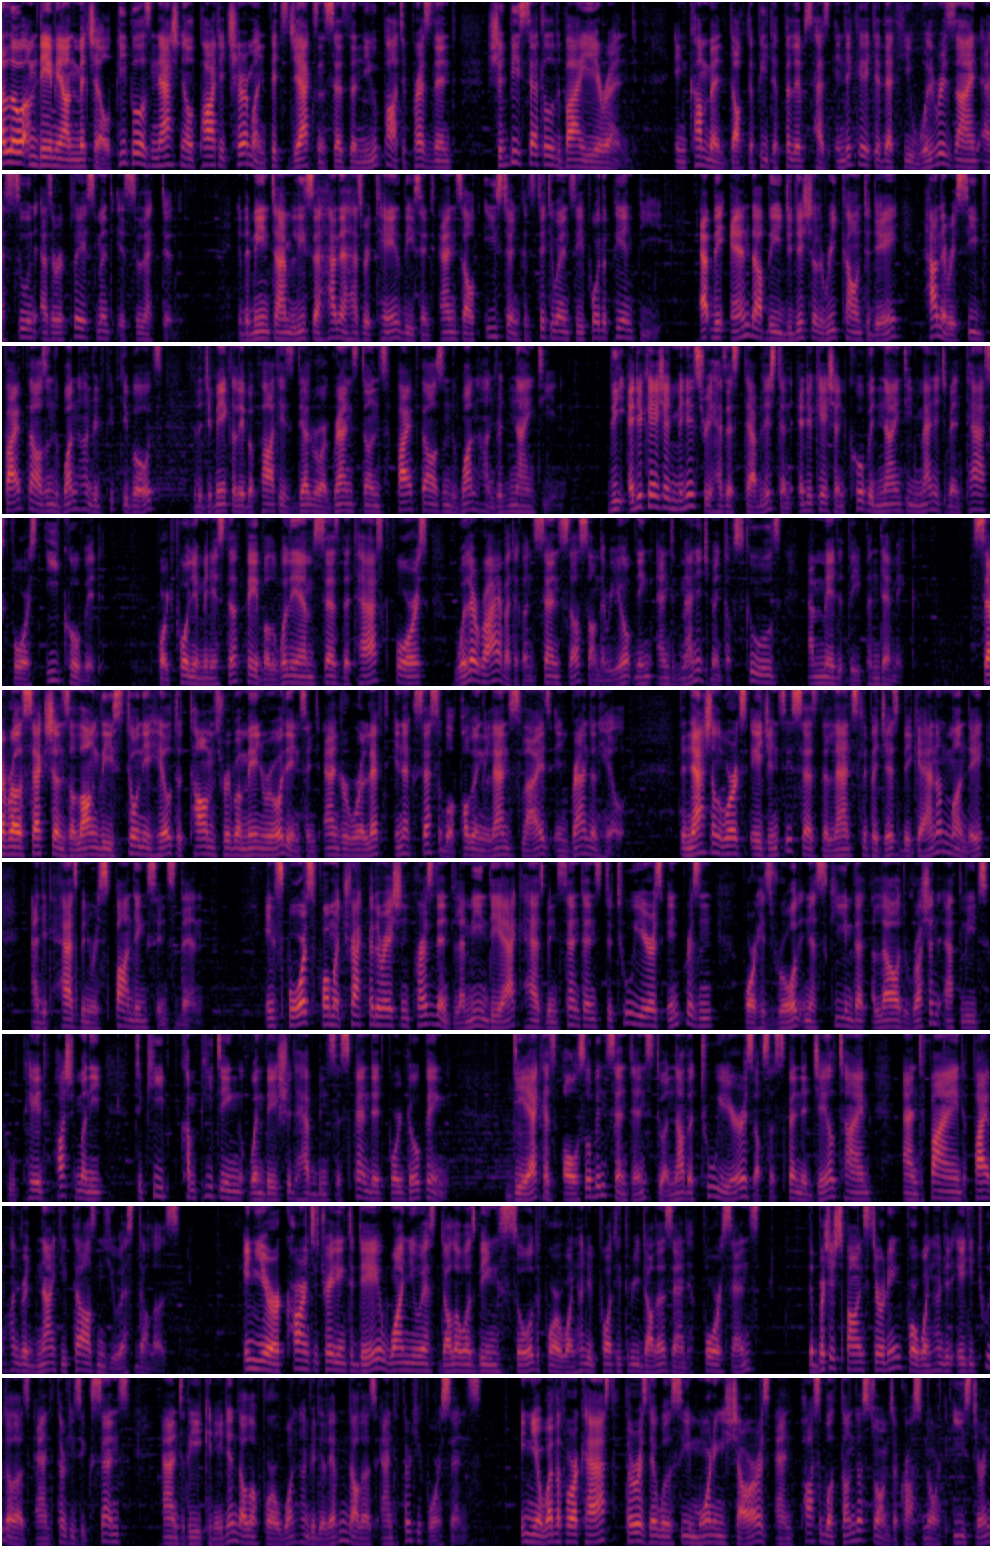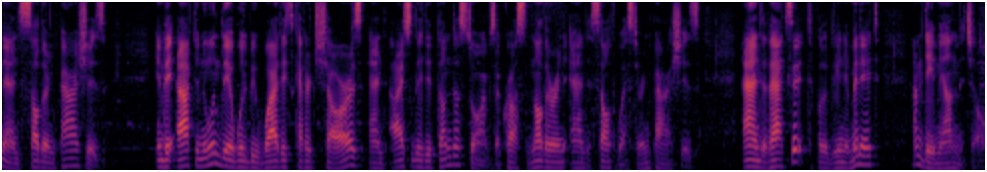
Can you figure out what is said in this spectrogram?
Hello, I'm Damian Mitchell. People's National Party Chairman Fitz Jackson says the new party president should be settled by year-end. Incumbent Dr. Peter Phillips has indicated that he will resign as soon as a replacement is selected. In the meantime, Lisa Hanna has retained the St. Ann Southeastern constituency for the PNP. At the end of the judicial recount today, Hanna received 5,150 votes to the Jamaica Labour Party's Delroy Granston's 5,119. The Education Ministry has established an Education COVID-19 Management Task Force, e-COVID. Portfolio Minister Fayval Williams says the task force will arrive at a consensus on the reopening and management of schools amid the pandemic. Several sections along the Stony Hill to Toms River Main Road in St. Andrew were left inaccessible following landslides in Brandon Hill. The National Works Agency says the land slippages began on Monday and it has been responding since then. In sports, former Track Federation President Lamine Diack has been sentenced to two years in prison for his role in a scheme that allowed Russian athletes who paid hush money to keep competing when they should have been suspended for doping. Diack has also been sentenced to another two years of suspended jail time and fined 590,000 US dollars. In your currency trading today, one US dollar was being sold for $143.04 the British pound sterling for $182.36, and the Canadian dollar for $111.34. In your weather forecast, Thursday will see morning showers and possible thunderstorms across northeastern and southern parishes. In the afternoon, there will be widely scattered showers and isolated thunderstorms across northern and southwestern parishes. And that's it for the Gleaner Minute. I'm Damian Mitchell.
